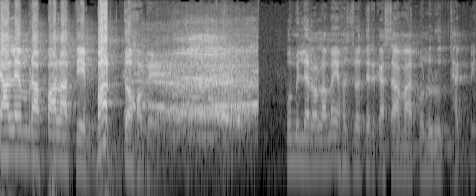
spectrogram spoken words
জালেমরা পালাতে বাধ্য হবে। কুমিল্লার ওলামাই হজরতের কাছে আমার অনুরোধ থাকবে,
